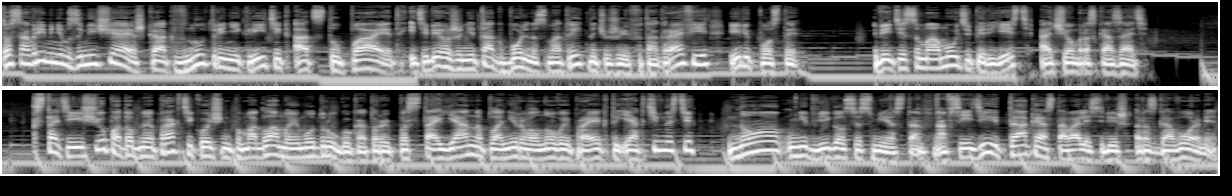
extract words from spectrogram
то со временем замечаешь, как внутренний критик отступает, и тебе уже не так больно смотреть на чужие фотографии или посты. Ведь и самому теперь есть о чем рассказать. Кстати, еще подобная практика очень помогла моему другу, который постоянно планировал новые проекты и активности, но не двигался с места, а все идеи так и оставались лишь разговорами.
